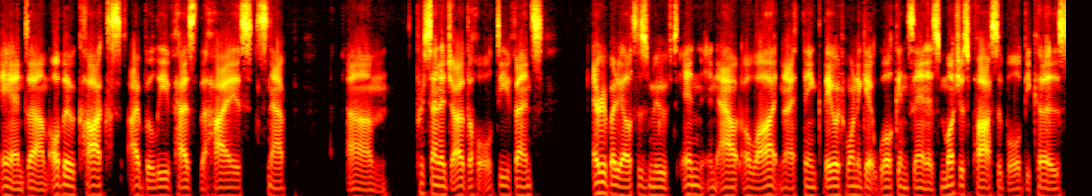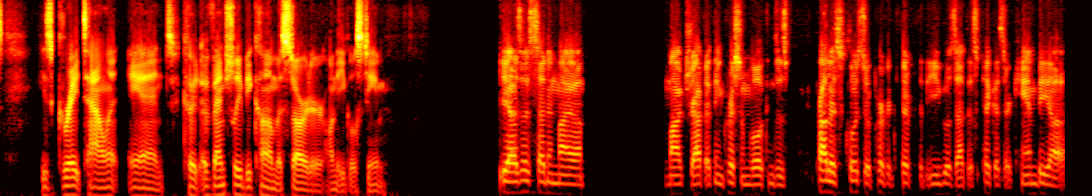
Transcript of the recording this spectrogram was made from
And um, although Cox, I believe, has the highest snap um, percentage out of the whole defense, everybody else has moved in and out a lot. And I think they would want to get Wilkins in as much as possible because he's great talent and could eventually become a starter on the Eagles team. Yeah, as I said in my uh, mock draft, I think Christian Wilkins is probably as close to a perfect fit for the Eagles at this pick as there can be. Uh,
